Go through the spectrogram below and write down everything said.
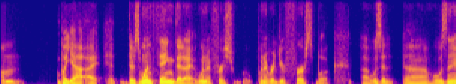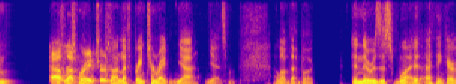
um but yeah, I, it, there's one thing that I, when I first, when I read your first book, uh, was it, uh, what was the name at left brain turn uh, left brain turn right? Yeah yes. I love that book. And there was this one i think i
